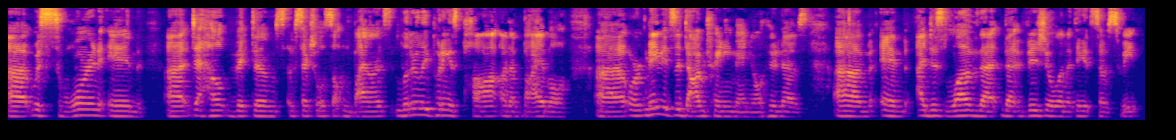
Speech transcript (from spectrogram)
uh, was sworn in uh, to help victims of sexual assault and violence, literally putting his paw on a Bible, uh, or maybe it's a dog training manual. Who knows? Um, and I just love that that visual, and I think it's so sweet.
